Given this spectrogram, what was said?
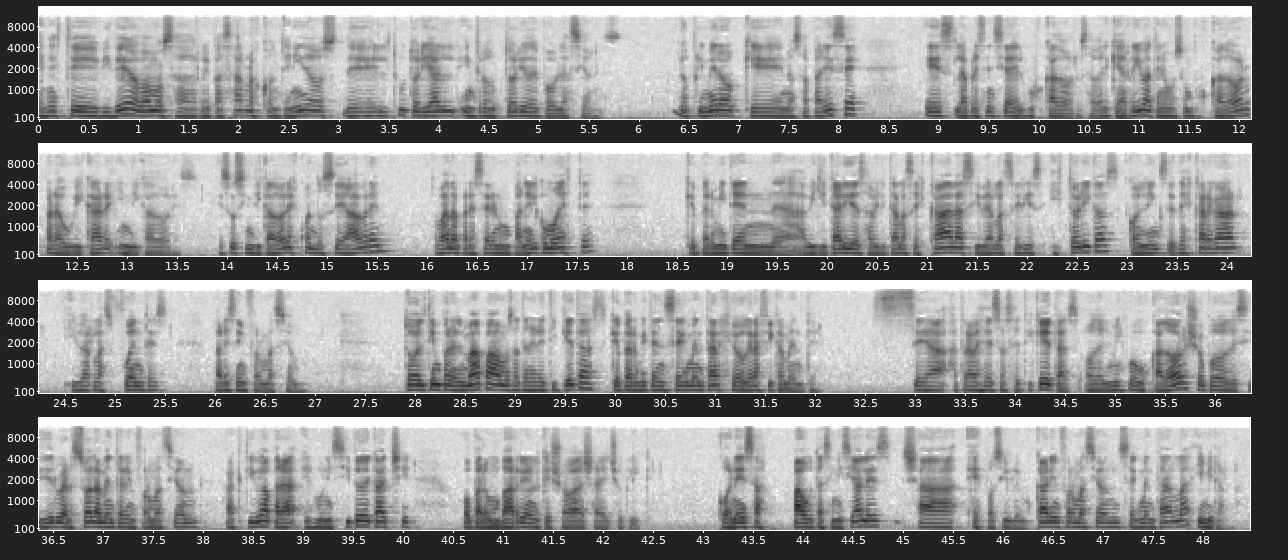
En este video vamos a repasar los contenidos del tutorial introductorio de poblaciones. Lo primero que nos aparece es la presencia del buscador. Saber que arriba tenemos un buscador para ubicar indicadores. Esos indicadores cuando se abren van a aparecer en un panel como este que permiten eh, habilitar y deshabilitar las escalas y ver las series históricas con links de descargar y ver las fuentes para esa información. Todo el tiempo en el mapa vamos a tener etiquetas que permiten segmentar geográficamente. Sea a través de esas etiquetas o del mismo buscador, yo puedo decidir ver solamente la información activa para el municipio de Cachi o para un barrio en el que yo haya hecho clic. Con esas pautas iniciales ya es posible buscar información, segmentarla y mirarla.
